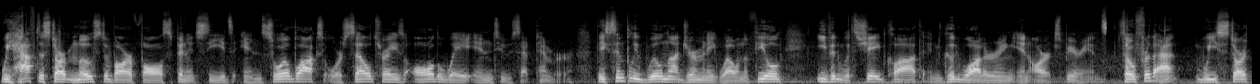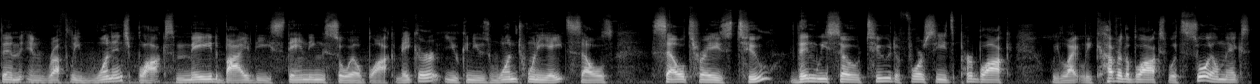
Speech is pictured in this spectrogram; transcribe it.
we have to start most of our fall spinach seeds in soil blocks or cell trays all the way into September. They simply will not germinate well in the field, even with shade cloth and good watering in our experience. So for that, we start them in roughly one inch blocks made by the standing soil block maker. You can use 128 cells cell trays two. Then we sow two to four seeds per block we lightly cover the blocks with soil mix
